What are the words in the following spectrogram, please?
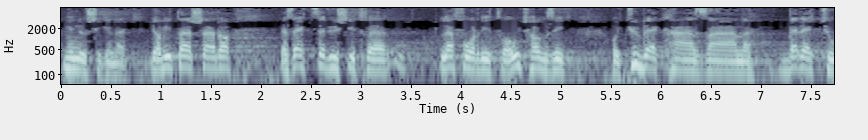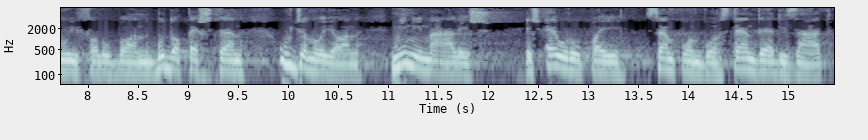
minőségének javítására. Ez egyszerűsítve, lefordítva úgy hangzik, hogy Kübekházán, Beretyújfaluban, Budapesten ugyanolyan minimális és európai szempontból standardizált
